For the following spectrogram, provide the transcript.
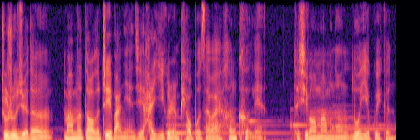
猪猪觉得妈妈到了这把年纪还一个人漂泊在外，很可怜。他希望妈妈能落叶归根，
